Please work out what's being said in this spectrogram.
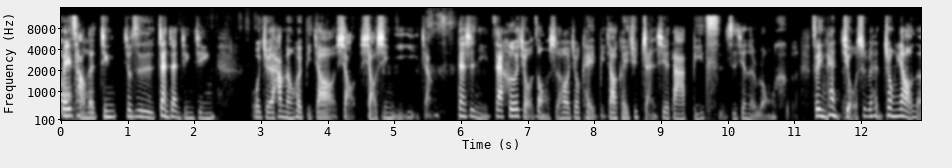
非常的精，就是战战兢兢。我觉得他们会比较小小心翼翼这样子，但是你在喝酒这种时候，就可以比较可以去展现大家彼此之间的融合。所以你看，酒是不是很重要呢？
